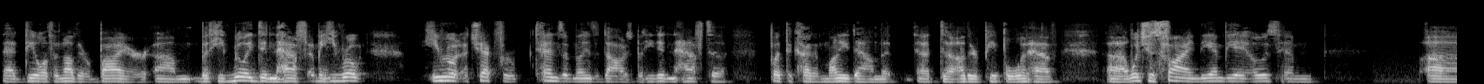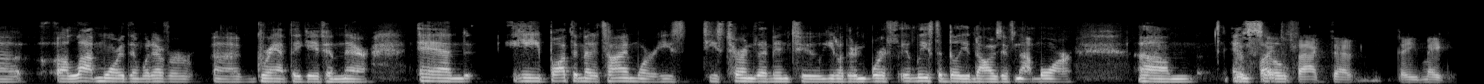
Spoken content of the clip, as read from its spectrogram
that deal with another buyer, um, but he really didn't have. I mean, he wrote he wrote a check for tens of millions of dollars, but he didn't have to put the kind of money down that that uh, other people would have, uh, which is fine. The NBA owes him uh, a lot more than whatever uh, grant they gave him there, and he bought them at a time where he's he's turned them into you know they're worth at least a billion dollars, if not more. Um, and Despite so the fact that they make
